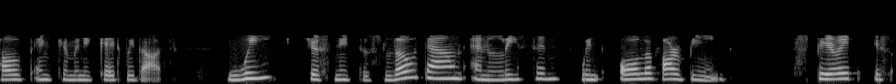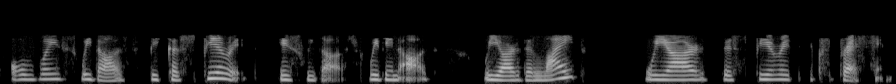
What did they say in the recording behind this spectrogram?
help and communicate with us. We just need to slow down and listen with all of our being. Spirit is always with us because Spirit is with us, within us. We are the light. We are the spirit expressing.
